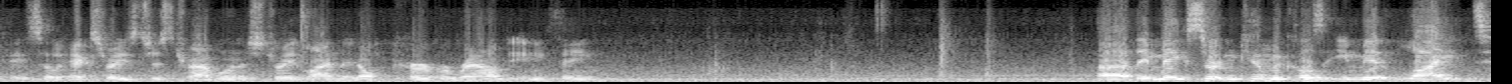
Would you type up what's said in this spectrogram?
Okay, so X-rays just travel in a straight line. They don't curve around anything. Uh, they make certain chemicals emit light,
